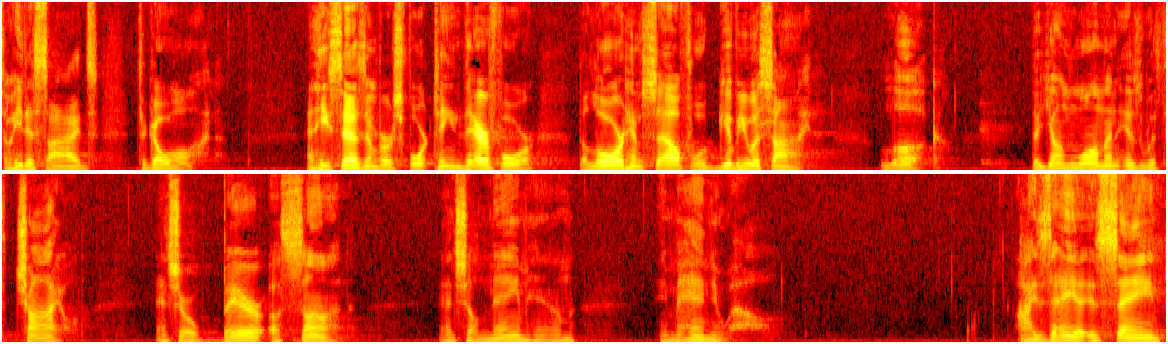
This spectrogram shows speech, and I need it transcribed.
So he decides to go on. And he says in verse 14, Therefore, the Lord himself will give you a sign. Look, the young woman is with child and shall bear a son and shall name him Emmanuel. Isaiah is saying,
